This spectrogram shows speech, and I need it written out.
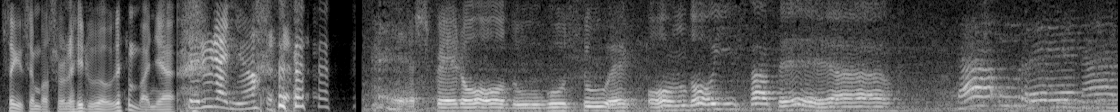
ez da gitzen bat solairu dauden, baina... Zeruraino! Espero dugu zuek ondo izatea. Ta urrena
